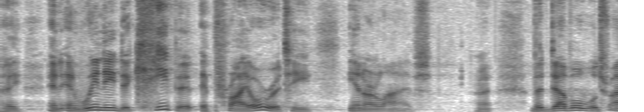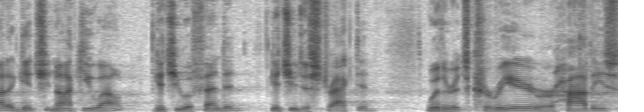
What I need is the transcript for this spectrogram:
Okay? And, and we need to keep it a priority in our lives. Right? The devil will try to get you, knock you out, get you offended, get you distracted, whether it's career or hobbies.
